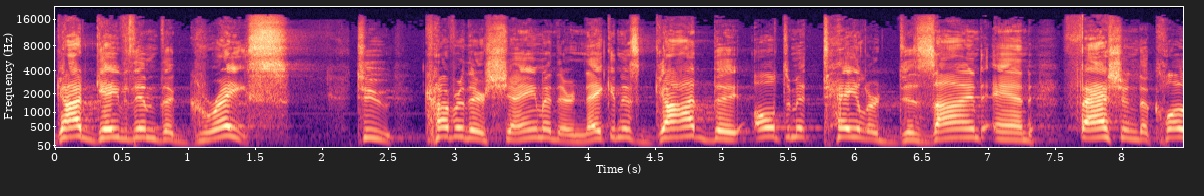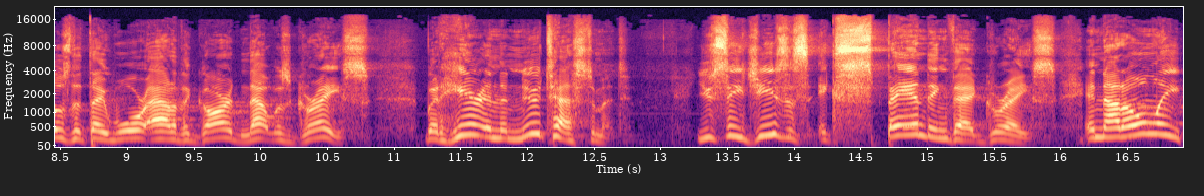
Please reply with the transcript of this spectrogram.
God gave them the grace to cover their shame and their nakedness. God, the ultimate tailor, designed and fashioned the clothes that they wore out of the garden. That was grace. But here in the New Testament, you see Jesus expanding that grace. And not only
